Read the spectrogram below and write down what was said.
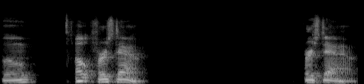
Boom. Oh, first down. First down.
